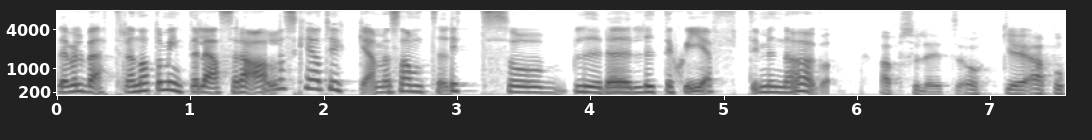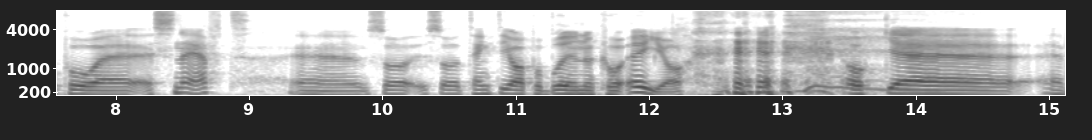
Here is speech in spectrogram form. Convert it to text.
Det är väl bättre än att de inte läser det alls kan jag tycka men samtidigt så blir det lite skevt i mina ögon. Absolut och eh, apropå eh, snävt Eh, så, så tänkte jag på Bruno K. Öijer. och eh, eh,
